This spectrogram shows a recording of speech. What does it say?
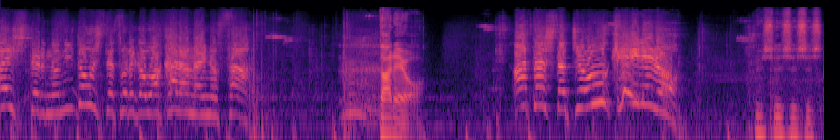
愛してるのにどうしてそれがわからないのさ。誰よ私たちを受け入れろ。よしよしよしよし。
